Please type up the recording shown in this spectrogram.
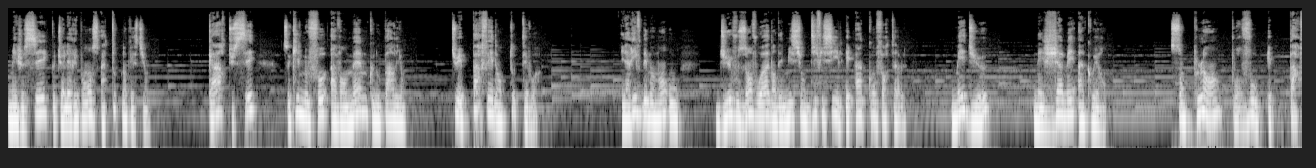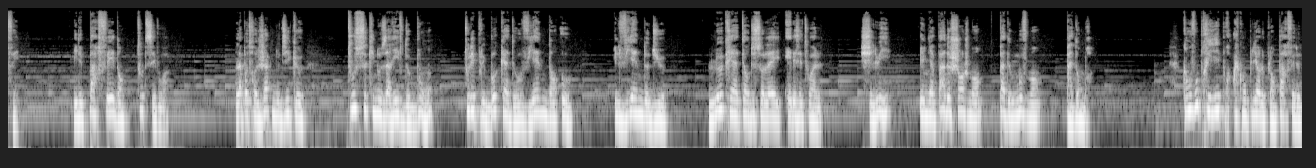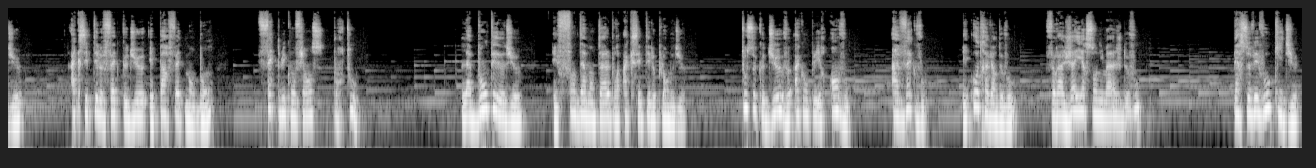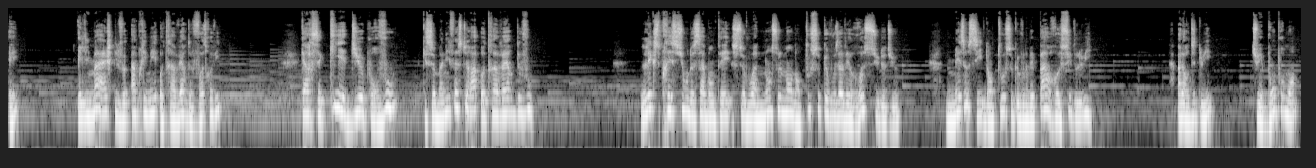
mais je sais que tu as les réponses à toutes nos questions. Car tu sais ce qu'il nous faut avant même que nous parlions. Tu es parfait dans toutes tes voies. Il arrive des moments où Dieu vous envoie dans des missions difficiles et inconfortables. Mais Dieu n'est jamais incohérent. Son plan pour vous est parfait. Il est parfait dans toutes ses voies. L'apôtre Jacques nous dit que tout ce qui nous arrive de bon, tous les plus beaux cadeaux viennent d'en haut. Ils viennent de Dieu, le créateur du soleil et des étoiles. Chez lui, il n'y a pas de changement, pas de mouvement, pas d'ombre. Quand vous priez pour accomplir le plan parfait de Dieu, acceptez le fait que Dieu est parfaitement bon, faites-lui confiance pour tout. La bonté de Dieu est fondamentale pour accepter le plan de Dieu. Tout ce que Dieu veut accomplir en vous, avec vous et au travers de vous, fera jaillir son image de vous. Percevez-vous qui Dieu est et l'image qu'il veut imprimer au travers de votre vie? Car c'est qui est Dieu pour vous qui se manifestera au travers de vous? L'expression de sa bonté se voit non seulement dans tout ce que vous avez reçu de Dieu, mais aussi dans tout ce que vous n'avez pas reçu de lui. Alors dites-lui, tu es bon pour moi,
